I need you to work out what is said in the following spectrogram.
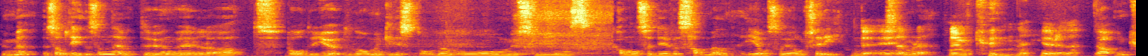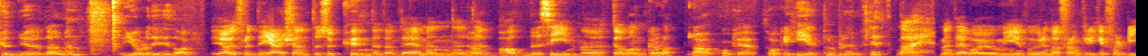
Men samtidig så nevnte hun vel at både jødedommen, kristendommen og muslimsk kan også leve sammen, i, også i Algerie. Det, Stemmer det? de kunne gjøre det. Ja, de kunne gjøre det, men gjør det det i dag? Ja, Fra det jeg skjønte, så kunne de det, men det hadde sine skavanker, da. Ja, ok. Det var ikke helt problemfritt. Nei, men det var jo mye pga. Frankrike, fordi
